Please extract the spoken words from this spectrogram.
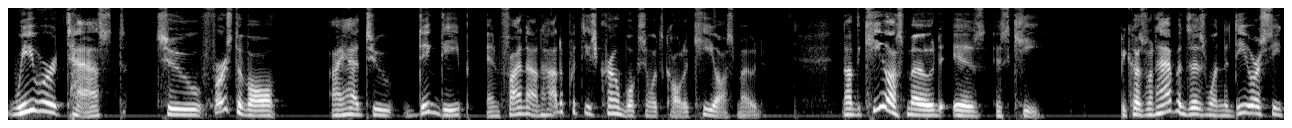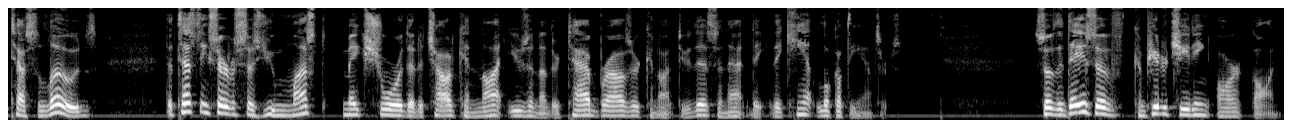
we were tasked to, first of all, I had to dig deep and find out how to put these Chromebooks in what's called a kiosk mode. Now, the kiosk mode is, is key because what happens is when the DRC test loads, the testing service says you must make sure that a child cannot use another tab browser, cannot do this and that. They, they can't look up the answers. So the days of computer cheating are gone.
